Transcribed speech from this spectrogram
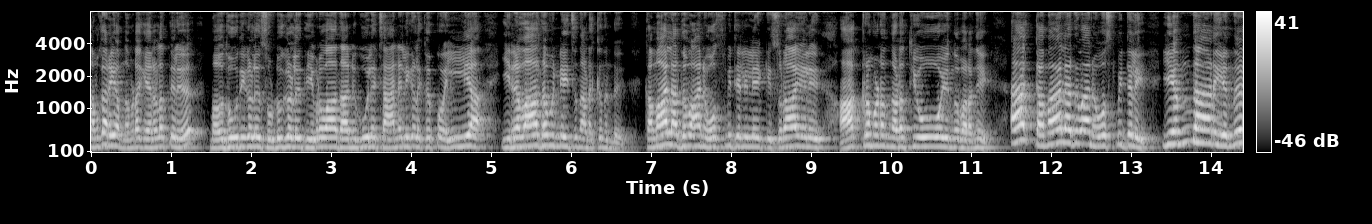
നമുക്കറിയാം നമ്മുടെ കേരളത്തിൽ മൗദൂദികൾ സുഡുകൾ തീവ്രവാദ അനുകൂല ചാനലുകളൊക്കെ ഇപ്പോൾ വലിയ ഇരവാദം ഉന്നയിച്ച് നടക്കുന്നുണ്ട്. കമാൽ അദ്വാൻ ഹോസ്പിറ്റലിലേക്ക് ഇസ്രായേൽ ആക്രമണം നടത്തിയോ എന്ന് പറഞ്ഞ് ആ കമാൽ അദ്വാൻ ഹോസ്പിറ്റൽ എന്താണ് എന്ന്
